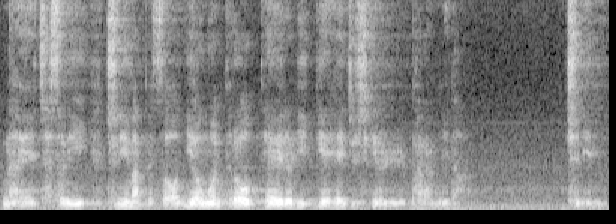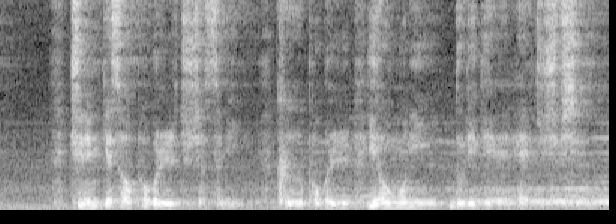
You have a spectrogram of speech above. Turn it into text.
나의 자손이 주님 앞에서 영원토록 대를 잇게 해주시기를 바랍니다. 주님, 주님께서 복을 주셨으니 그 복을 영원히 누리게 해주십시오.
